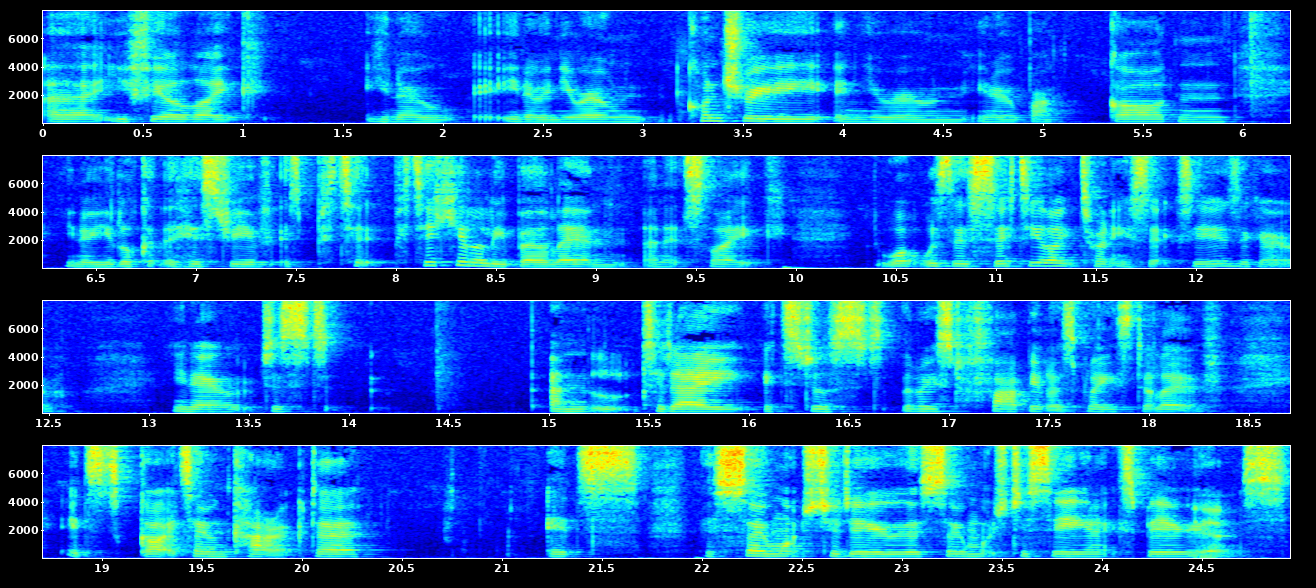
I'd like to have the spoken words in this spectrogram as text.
uh, you feel like, you know, you know, in your own country, in your own, you know, back garden, you know, you look at the history of, it's particularly Berlin, and it's like, what was this city like 26 years ago? You know, just, and today it's just the most fabulous place to live. It's got its own character it's there's so much to do there's so much to see and experience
